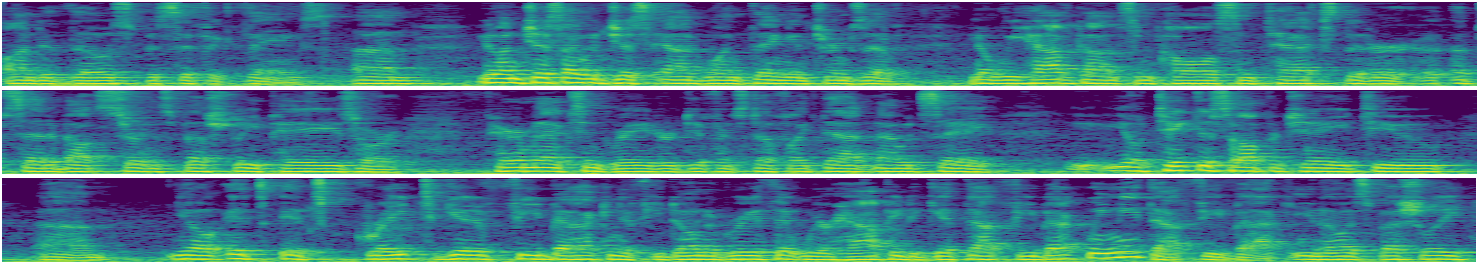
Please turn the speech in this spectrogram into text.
onto those specific things. Um, you know, and just I would just add one thing in terms of, you know, we have gotten some calls, some texts that are upset about certain specialty pays or Paramax and grade or different stuff like that. And I would say, you know, take this opportunity to um, you know, it's it's great to get feedback, and if you don't agree with it, we're happy to get that feedback. We need that feedback, you know, especially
